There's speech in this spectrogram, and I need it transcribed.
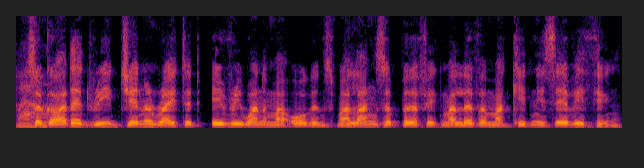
Wow. So God had regenerated every one of my organs. My lungs are perfect, my liver, my kidneys, everything.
